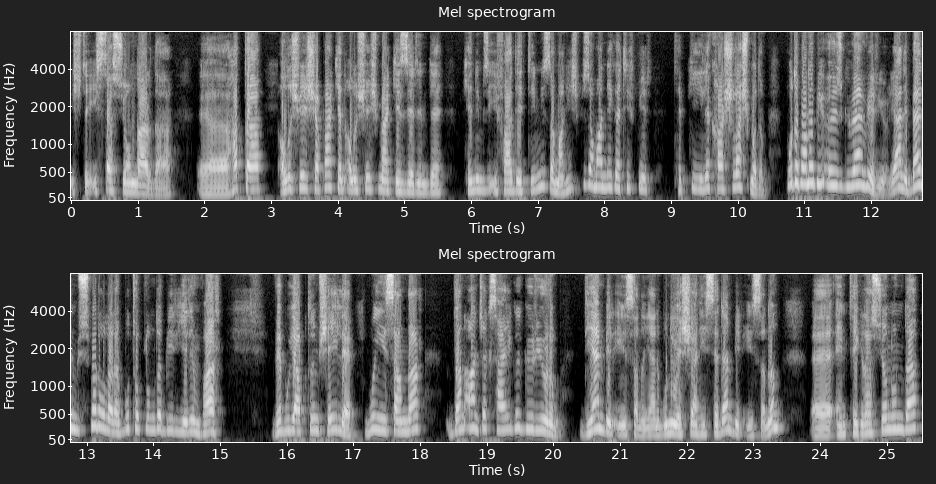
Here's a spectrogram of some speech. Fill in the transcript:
işte istasyonlarda e, hatta alışveriş yaparken alışveriş merkezlerinde kendimizi ifade ettiğimiz zaman hiçbir zaman negatif bir tepkiyle karşılaşmadım. Bu da bana bir özgüven veriyor. Yani ben Müslüman olarak bu toplumda bir yerim var ve bu yaptığım şeyle bu insanlardan ancak saygı görüyorum diyen bir insanın yani bunu yaşayan hisseden bir insanın e, entegrasyonunda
